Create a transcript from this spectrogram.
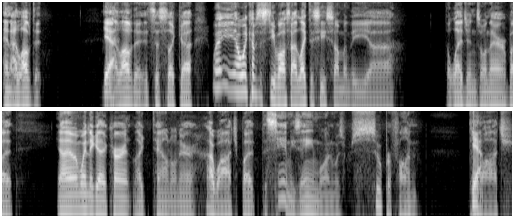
and I loved it. Yeah, I loved it. It's just like, uh, well, you know, when it comes to Steve Austin, I'd like to see some of the uh, the legends on there, but yeah, when they get a current like town on there, I watch. But the Sami Zayn one was super fun to Yeah. watch.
